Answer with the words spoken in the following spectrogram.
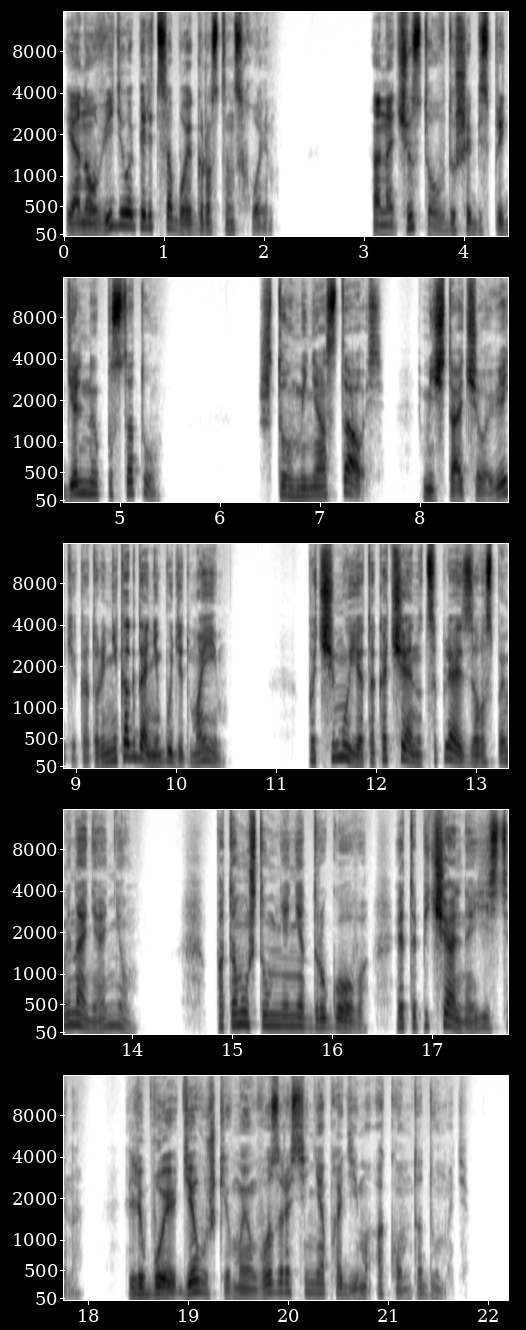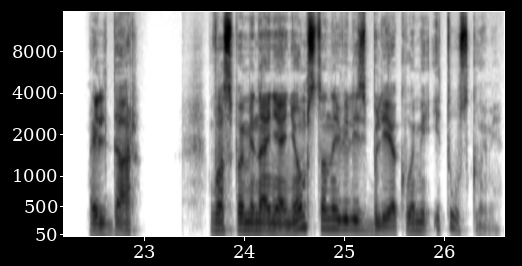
и она увидела перед собой Гростенсхольм. Она чувствовала в душе беспредельную пустоту. Что у меня осталось? Мечта о человеке, который никогда не будет моим. Почему я так отчаянно цепляюсь за воспоминания о нем? Потому что у меня нет другого. Это печальная истина. Любой девушке в моем возрасте необходимо о ком-то думать. Эльдар. Воспоминания о нем становились блеклыми и тусклыми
